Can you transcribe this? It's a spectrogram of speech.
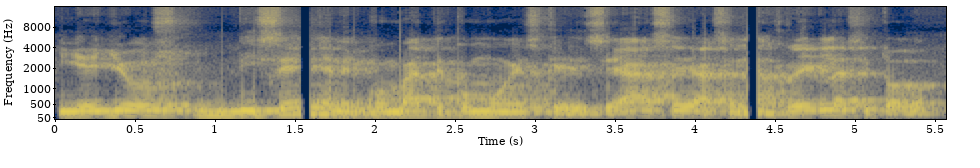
y ellos diseñan el combate, cómo es que se hace, hacen las reglas y todo.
